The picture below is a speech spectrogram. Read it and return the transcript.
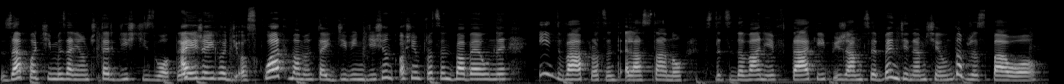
Zapłacimy za nią 40 zł, a jeżeli chodzi o skład, mamy tutaj 98% bawełny i 2% elastanu. Zdecydowanie w takiej piżamce będzie nam się dobrze spało.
